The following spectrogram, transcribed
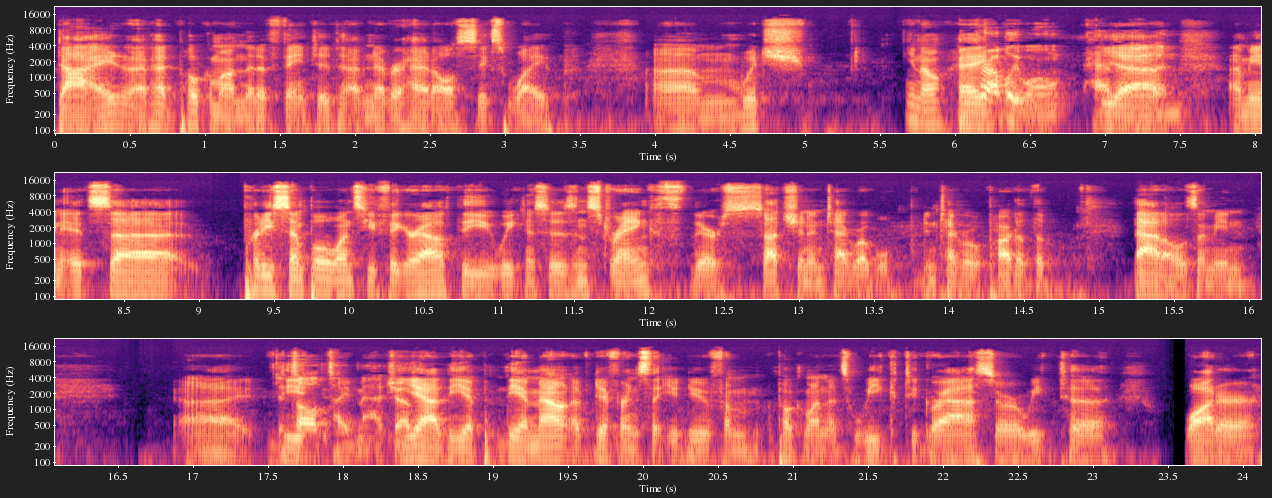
died. I've had Pokemon that have fainted. I've never had all six wipe, um, which, you know, you probably won't have Yeah. I mean, it's uh, pretty simple once you figure out the weaknesses and strengths. They're such an integral integral part of the battles. I mean, uh, it's the- all type matchup yeah, the the amount of difference that you do from a Pokemon that's weak to grass or weak to water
